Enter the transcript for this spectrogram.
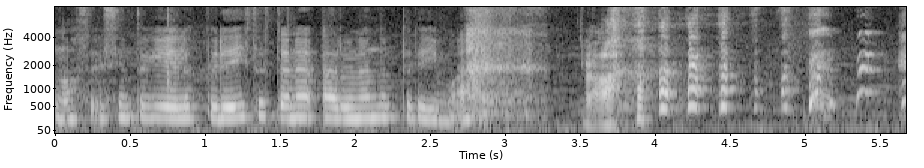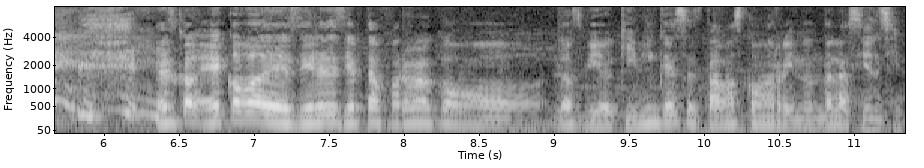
No sé, siento que los periodistas están arruinando el periodismo. Es, co- es como decir de cierta forma como los bioquímicos estamos como reinando la ciencia.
